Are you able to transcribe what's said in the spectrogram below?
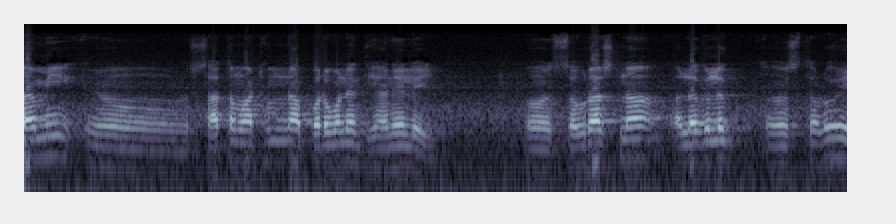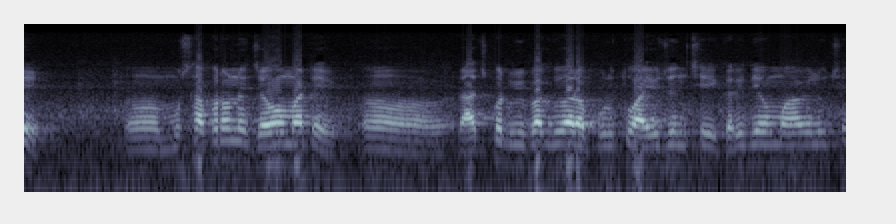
આગામી સાતમ આઠમના પર્વને ધ્યાને લઈ સૌરાષ્ટ્રના અલગ અલગ સ્થળોએ મુસાફરોને જવા માટે રાજકોટ વિભાગ દ્વારા પૂરતું આયોજન છે એ કરી દેવામાં આવેલું છે.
